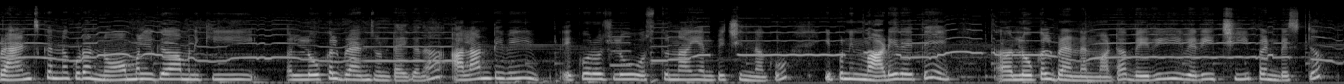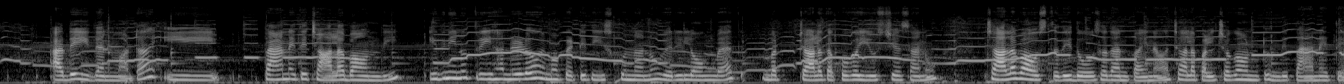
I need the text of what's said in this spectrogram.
బ్రాండ్స్ కన్నా కూడా నార్మల్గా మనకి లోకల్ బ్రాండ్స్ ఉంటాయి కదా అలాంటివి ఎక్కువ రోజులు వస్తున్నాయి అనిపించింది నాకు. ఇప్పుడు నేను వాడేదైతే లోకల్ బ్రాండ్ అనమాట very very cheap and best. అదే ఇదనమాట ఈ ప్యాన్ అయితే చాలా బాగుంది. ఇది నేను త్రీ హండ్రెడ్ ఏమో పెట్టి తీసుకున్నాను వెరీ లాంగ్ బ్యాగ్ బట్ చాలా తక్కువగా యూస్ చేశాను. చాలా బాగా వస్తుంది దోశ దానిపైన. చాలా పలుచగా ఉంటుంది ప్యాన్ అయితే.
